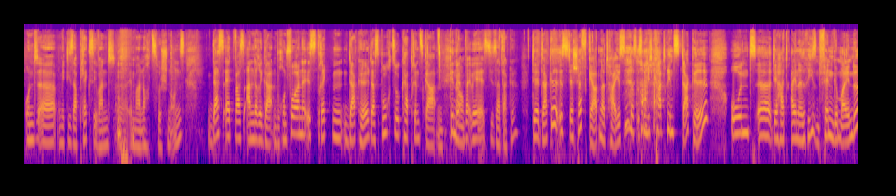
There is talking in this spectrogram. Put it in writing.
und äh, mit dieser Plexiwand äh, immer noch zwischen uns. Das etwas andere Gartenbuch. Und vorne ist direkt ein Dackel, das Buch zu Katrins Garten. Genau. Wer, wer ist dieser Dackel? Der Dackel ist der Chefgärtner Tyson. Das ist nämlich Katrins Dackel. Und äh, der hat eine riesen Fangemeinde.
